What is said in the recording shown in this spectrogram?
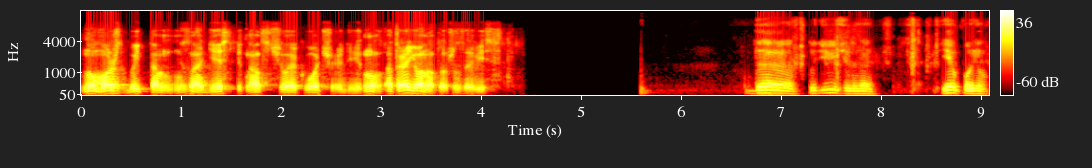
ну, может быть там, не знаю, 10-15 человек в очереди. Ну, от района тоже зависит. Да, удивительно. Я понял.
